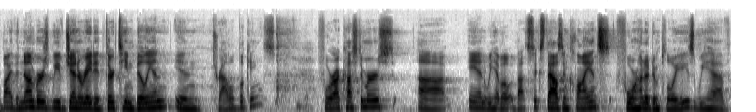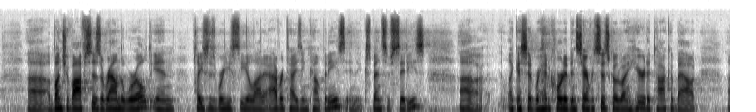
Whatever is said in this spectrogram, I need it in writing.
by the numbers, we've generated 13 billion in travel bookings for our customers. Uh, and we have about 6,000 clients, 400 employees. We have uh, a bunch of offices around the world in places where you see a lot of advertising companies in expensive cities. Uh, like I said, we're headquartered in San Francisco, but I'm here to talk about uh,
